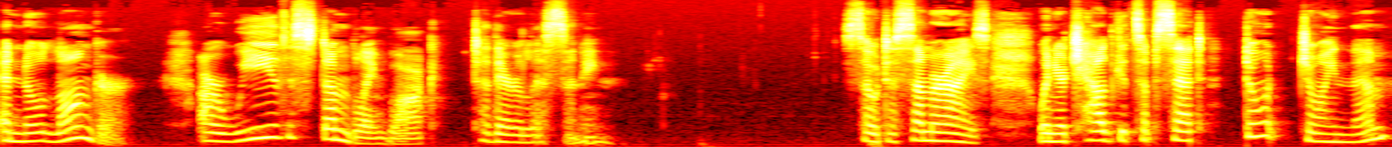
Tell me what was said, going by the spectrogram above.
And no longer are we the stumbling block to their listening. So, to summarize, when your child gets upset, don't join them.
